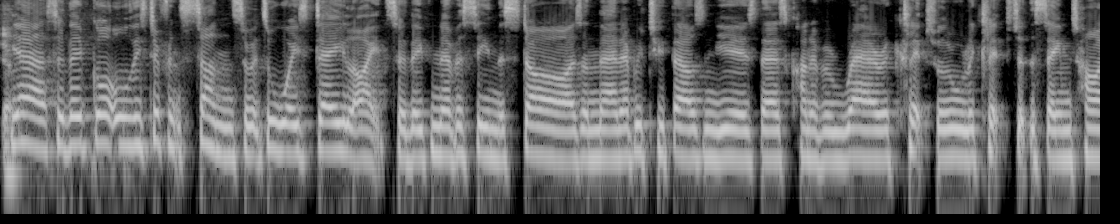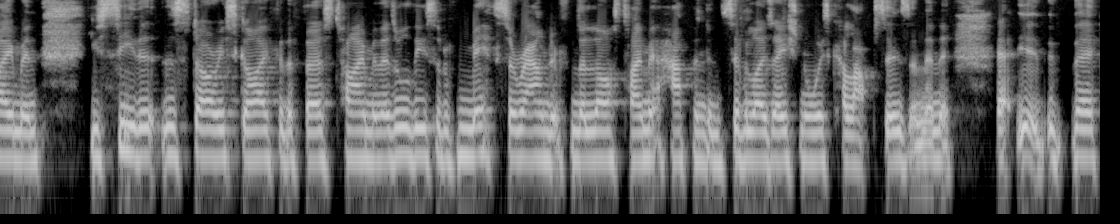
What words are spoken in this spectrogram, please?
Yeah. yeah. so they've got all these different suns, so it's always daylight, so they've never seen the stars. And then every 2,000 years, there's kind of a rare eclipse where they're all eclipsed at the same time, and you see the, the starry sky for the first time. And there's all these sort of myths around it from the last time it happened, and civilization always collapses. And then it, it, they're,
